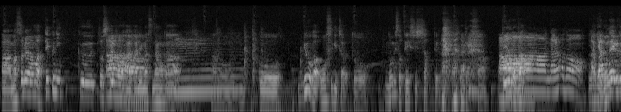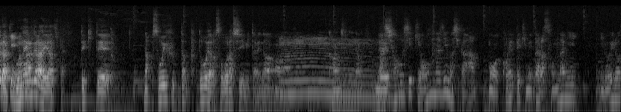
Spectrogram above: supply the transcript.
あーまあそれはまあテクニックとしてもああります。なんか、うあんのこう量が多すぎちゃうと脳みそ停止しちゃってるお客さん。っていうのがああなるほど。なんか5年ぐらい時に5年ぐらいやっ分かできてなんかそういうふだどうやらそうらしいみたいなう感感じになって。まあ、で正直同じのしかもうこれって決めたらそんなにいろいろっ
